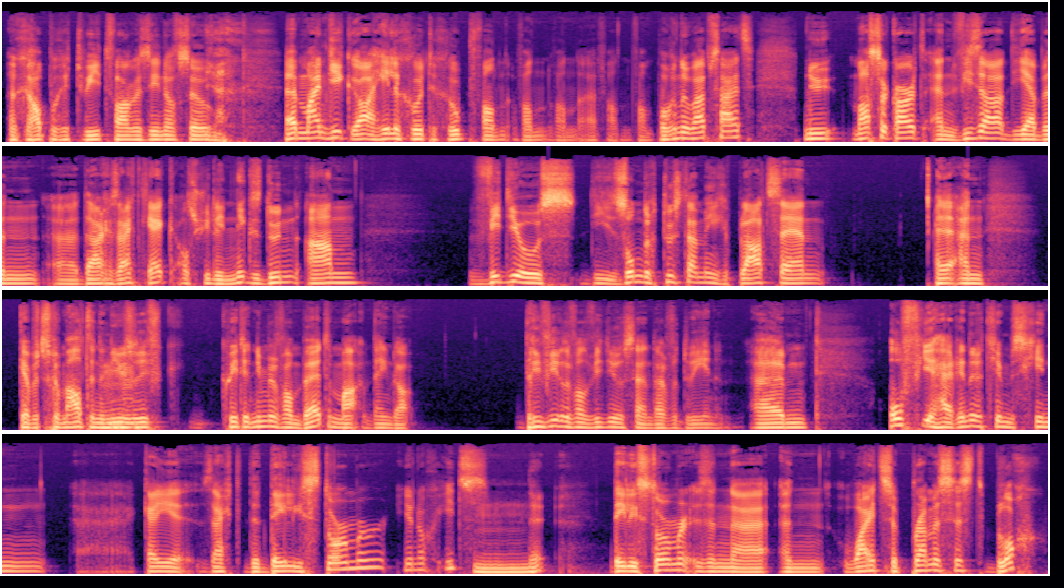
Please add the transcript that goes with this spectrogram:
een grappige tweet van gezien of zo. Ja. Eh, MindGeek, ja, een hele grote groep van, van, van, eh, van, van porno-websites. Nu, Mastercard en Visa, die hebben eh, daar gezegd, kijk, als jullie niks doen aan video's die zonder toestemming geplaatst zijn, en ik heb het vermeld in de Mhm. nieuwsbrief, ik, weet het niet meer van buiten, maar ik denk dat drie vierde van video's zijn daar verdwenen. Ehm, of je herinnert je misschien, kan je, zegt de Daily Stormer je nog iets? Nee. Daily Stormer is een, een white supremacist blog.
